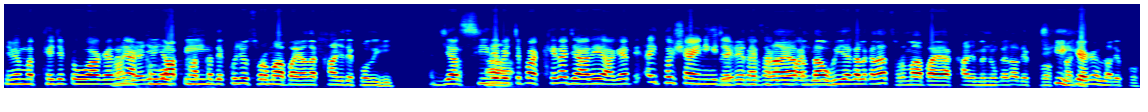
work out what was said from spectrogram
ਜਿਵੇਂ ਮੱਥੇ 'ਚ ਟੋਆ ਕਹਿੰਦੇ ਨੇ ਅੱਖ ਮੋਟੀ ਅੱਖ ਦੇਖੋ ਜੋ ਸੁਰਮਾ ਪਾਇਆ ਹੁੰਦਾ ਅੱਖਾਂ 'ਚ ਦੇਖੋ ਤੁਸੀਂ। ਜਰਸੀ ਦੇ। ਵਿੱਚ ਪੱਖੇ ਦਾ ਜ਼ਿਆਦਾ ਆ ਗਿਆ ਤੇ ਇੱਥੋਂ ਸ਼ਾਈਨਿੰਗ ਚੈੱਕ ਕਰ ਸਕਦੇ ਹੋ ਬੰਦਾ ਉਹੀ ਆ ਗੱਲ ਕਹਿੰਦਾ ਸੁਰਮਾ ਪਾਇਆ ਅੱਖਾਂ 'ਚ ਮੈਨੂੰ ਕਹਿੰਦਾ ਦੇਖੋ ਠੀਕ ਹੈ ਗੱਲ। ਦੇਖੋ।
